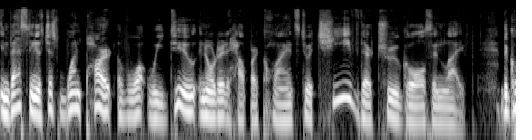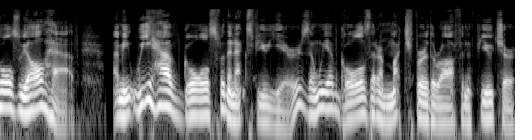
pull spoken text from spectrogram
investing is just one part of what we do in order to help our clients to achieve their true goals in life. The goals we all have. I mean, we have goals for the next few years, and we have goals that are much further off in the future.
